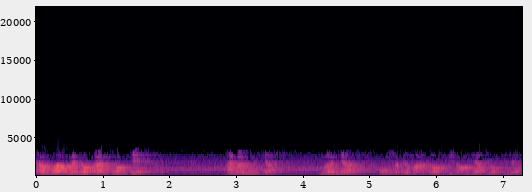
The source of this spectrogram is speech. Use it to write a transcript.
คำว่าไม่ต้องการความแก่ให้มาดูใจเหมือนอย่างองค์มัธมาสอนพี่น้องญาติโยมที่แหล้ว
